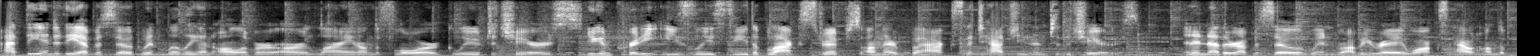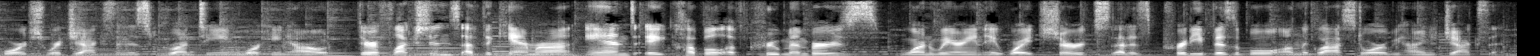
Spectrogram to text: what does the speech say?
at the end of the episode, when Lily and Oliver are lying on the floor, glued to chairs, you can pretty easily see the black strips on their backs attaching them to the chairs. In another episode, when Robbie Ray walks out on the porch where Jackson is grunting, working out, the reflections of the camera and a couple of crew members, one wearing a white shirt that is pretty visible on the glass door behind Jackson.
